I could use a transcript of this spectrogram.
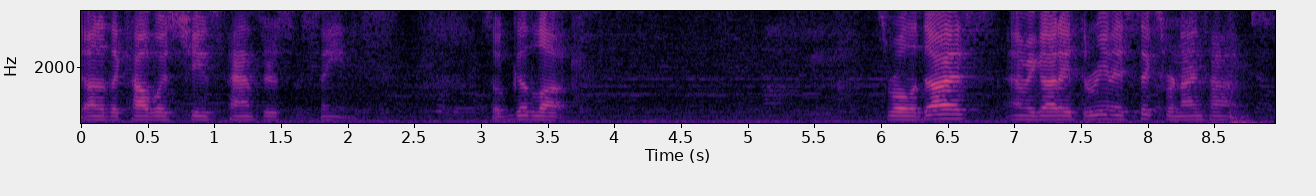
Down to the Cowboys, Chiefs, Panthers, Saints. So good luck. Let's roll the dice. And we got a 3 and a 6 for 9 times.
